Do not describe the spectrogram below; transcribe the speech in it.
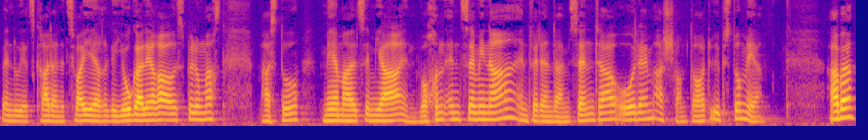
Wenn du jetzt gerade eine zweijährige Yogalehrerausbildung machst, hast du mehrmals im Jahr ein Wochenendseminar, entweder in deinem Center oder im Ashram. Dort übst du mehr. Aber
